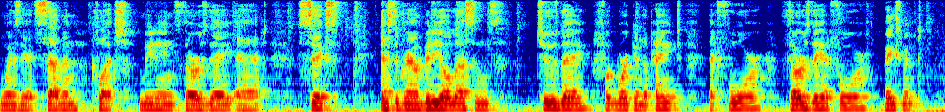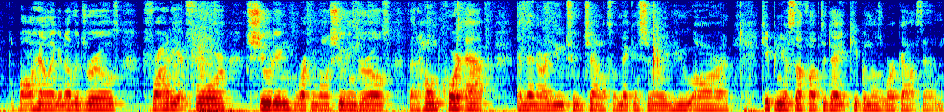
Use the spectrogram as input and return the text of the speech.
Wednesday at seven, clutch meeting Thursday at six, Instagram video lessons Tuesday, footwork in the paint at four, Thursday at four, basement ball handling and other drills. Friday at four, shooting, working on shooting drills. That home court app and then our YouTube channel. So making sure you are keeping yourself up to date, keeping those workouts in.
